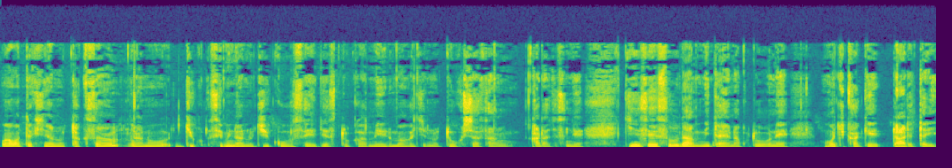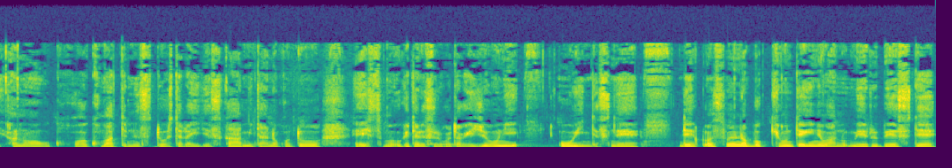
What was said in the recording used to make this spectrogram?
まあ、私あのたくさんあのセミナーの受講生ですとかメールマガジンの読者さんからですね人生相談みたいなことをね持ちかけられたりあのここは困ってるんですどうしたらいいですか？みたいなことを、えー、質問を受けたりすることが非常に多いんですね。でそういうのは僕基本的にはあのメールベースで、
